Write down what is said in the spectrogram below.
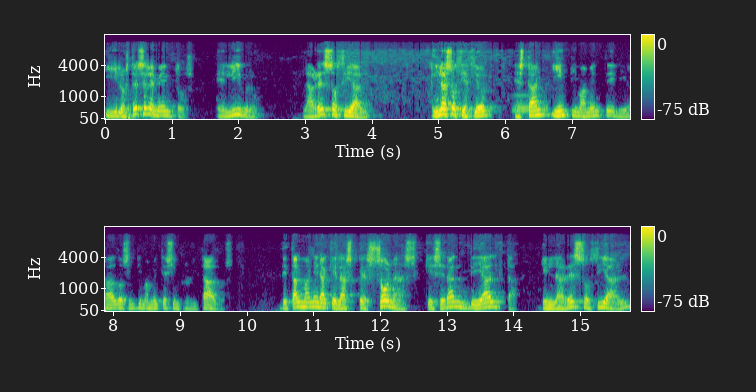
Y los tres elementos, el libro, la red social y la asociación, están íntimamente ligados, íntimamente sincronizados de tal manera que las personas que se dan de alta en la red social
